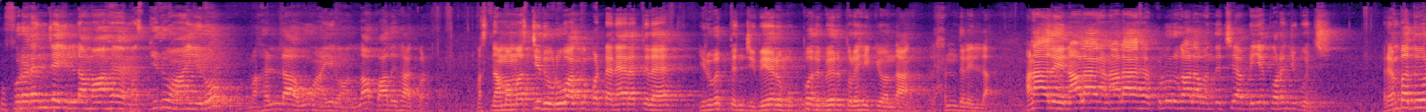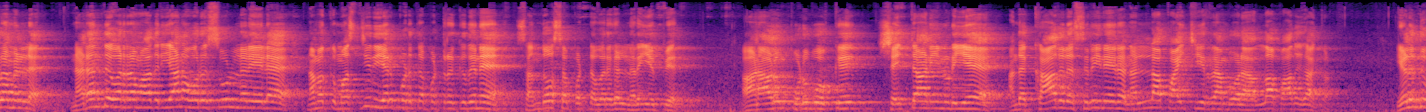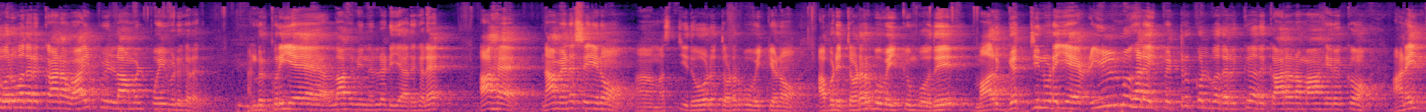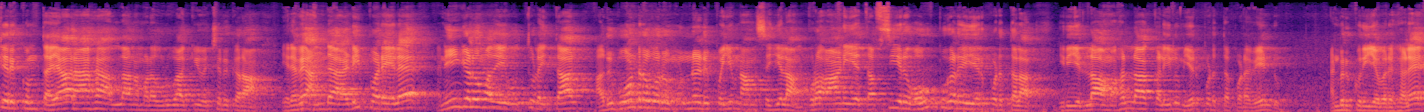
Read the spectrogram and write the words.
குஃபுரடைஞ்ச இல்லமாக மஸ்ஜிதும் ஆயிரும் மஹல்லாவும் ஆயிரும். எல்லாம் பாதுகாக்கணும். மஸ் நம்ம மஸ்ஜித் உருவாக்கப்பட்ட நேரத்தில் இருபத்தஞ்சு பேர் முப்பது பேர் தொழுகைக்கு வந்தாங்க. அலமதுல்லா ஆனால் அது நாளாக நாளாக குளிர்காலம் வந்துச்சு அப்படியே குறைஞ்சி போச்சு. ரொம்ப தூரம் இல்லை. நடந்து வர்ற மாதிரியான ஒரு சூழ்நிலையில் நமக்கு மஸ்ஜித் ஏற்படுத்தப்பட்டிருக்குதுன்னு சந்தோஷப்பட்டவர்கள் நிறைய பேர். ஆனாலும் பொடுபோக்கு ஷைத்தானியினுடைய அந்த காதில் சிறுநீரை நல்லா பாய்ச்சிடுறான் போல அல்லாஹ் பாதுகாக்கணும் எழுந்து வருவதற்கான வாய்ப்பு இல்லாமல் போய்விடுகிறது. அன்பிற்குரிய அல்லாஹுவின் நல்லடியார்களே ஆக நாம் என்ன செய்யணும்? மஸ்ஜிதோடு தொடர்பு வைக்கணும். அப்படி தொடர்பு வைக்கும்போது மார்க்கத்தினுடைய இல்முகளை பெற்றுக்கொள்வதற்கு அது காரணமாக இருக்கும். அனைத்திற்கும் தயாராக அல்லாஹ் நம்மளை உருவாக்கி வச்சிருக்கிறான். எனவே அந்த அடிப்படையில் நீங்களும் அதை ஒத்துழைத்தால் அது போன்ற ஒரு முன்னெடுப்பையும் நாம் செய்யலாம். குரானிய தப்சீர வகுப்புகளை ஏற்படுத்தலாம். இது எல்லா மஹல்லாக்களிலும் ஏற்படுத்தப்பட வேண்டும். அன்பிற்குரியவர்களே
